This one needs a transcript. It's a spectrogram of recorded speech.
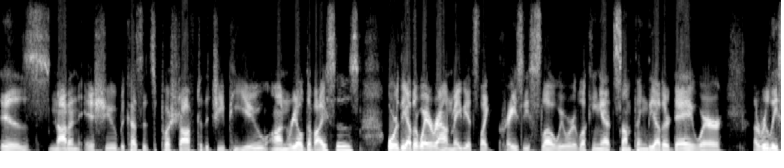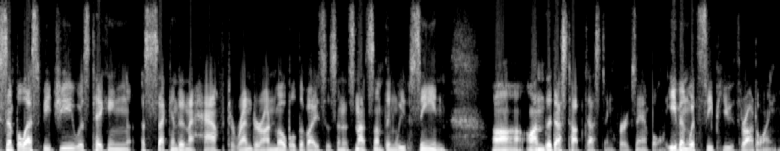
is not an issue because it's pushed off to the GPU on real devices, or the other way around. Maybe it's like crazy slow. We were looking at something the other day where a really simple SVG was taking a second and a half to render on mobile devices, and it's not something we've seen uh, on the desktop testing, for example, even with CPU throttling.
